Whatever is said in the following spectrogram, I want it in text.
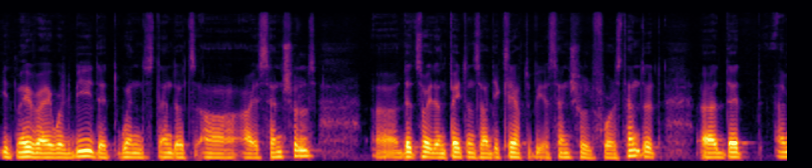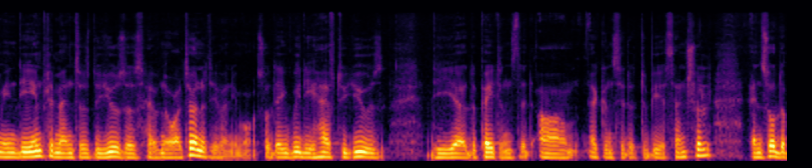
it may very well be that when standards are, are essentials, uh, that sorry, then patents are declared to be essential for a standard, uh, that I mean the implementers, the users have no alternative anymore. So they really have to use the uh, the patents that are, are considered to be essential, and so the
